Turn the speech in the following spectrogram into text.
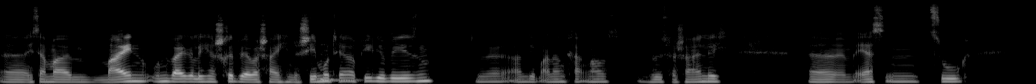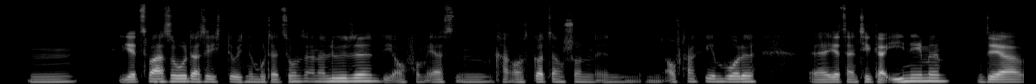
äh, ich sag mal, mein unweigerlicher Schritt wäre wahrscheinlich eine Mhm. Chemotherapie gewesen äh, an dem anderen Krankenhaus, höchstwahrscheinlich äh, im ersten Zug. Mm, Jetzt war es so, dass ich durch eine Mutationsanalyse, die auch vom ersten Krankenhaus Gott sei Dank schon in, in Auftrag gegeben wurde, äh, jetzt ein TKI nehme, der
